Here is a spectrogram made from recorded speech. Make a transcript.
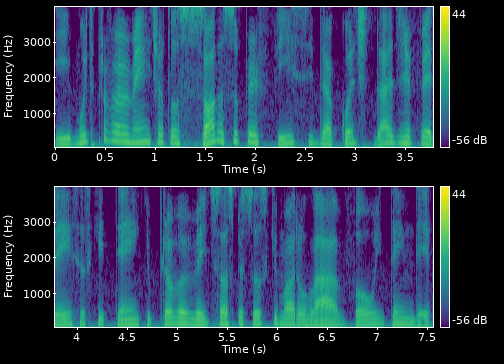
E muito provavelmente eu tô só na superfície da quantidade de referências referências que tem que provavelmente só as pessoas que moram lá vão entender.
